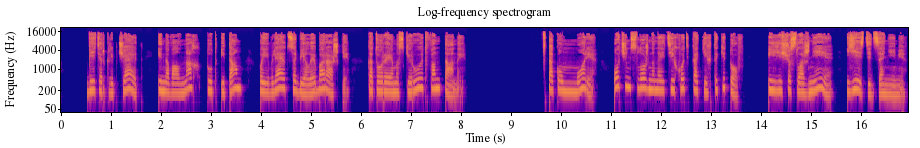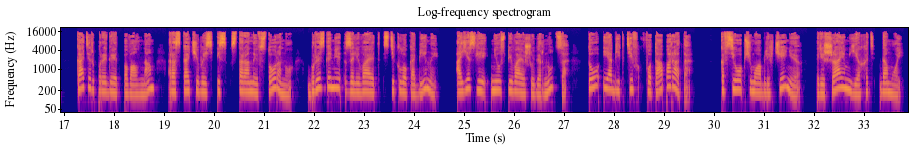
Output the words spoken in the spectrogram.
Ветер крепчает, и на волнах тут и там появляются белые барашки, которые маскируют фонтаны. В таком море очень сложно найти хоть каких-то китов, и еще сложнее ездить за ними. Катер прыгает по волнам, раскачиваясь из стороны в сторону, брызгами заливает стекло кабины, а если не успеваешь увернуться, то и объектив фотоаппарата. Ко всеобщему облегчению решаем ехать домой.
